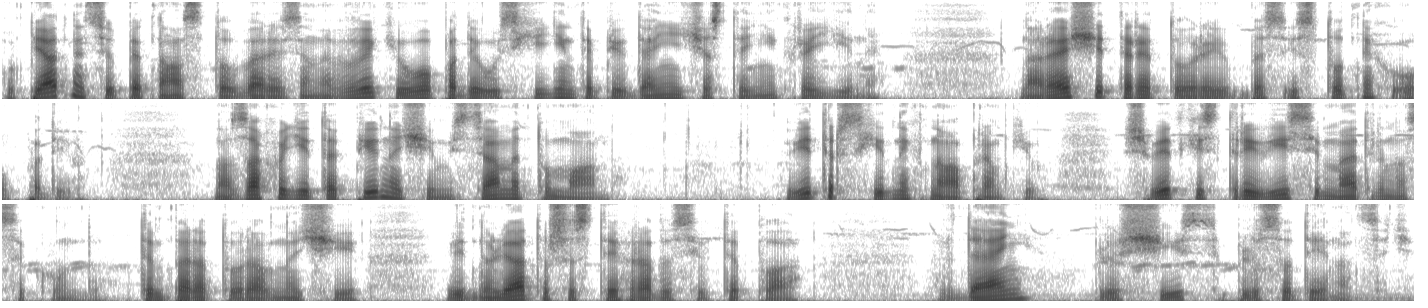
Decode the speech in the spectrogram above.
У п'ятницю, 15 березня, невеликі опади у східній та південній частині країни. Нарешті території без істотних опадів. На заході та півночі місцями туман. Вітер східних напрямків. Швидкість 3,8 метрів на секунду. Температура вночі від 0 до 6 градусів тепла. Вдень плюс 6 плюс 11.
